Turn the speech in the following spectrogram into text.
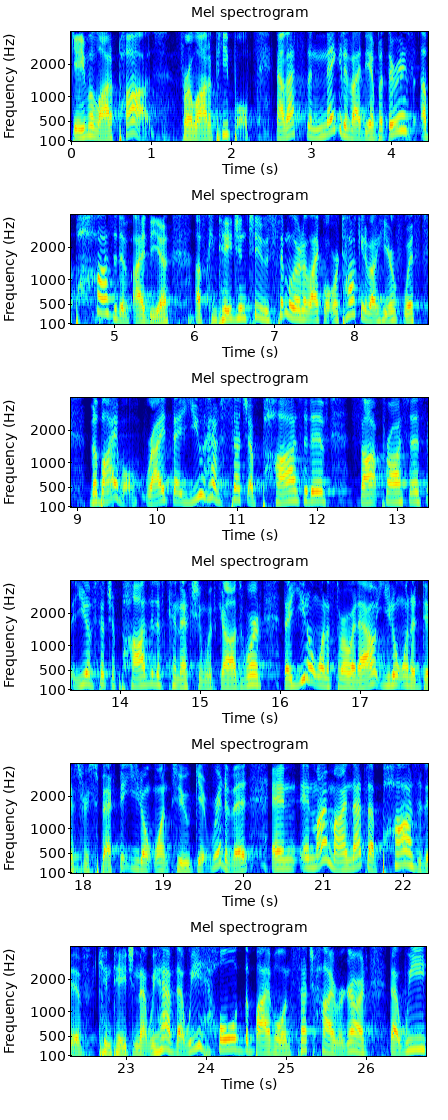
gave a lot of pause for a lot of people. Now that's the negative idea, but there is a positive idea of contagion too, similar to like what we're talking about here with the Bible, right? That you have such a positive thought process, that you have such a positive connection with God's word that you don't want to throw it out. You don't want to disrespect it. You don't want to get rid of it. And in my mind, that's a positive contagion that we have, that we hold the Bible in such high regard that we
